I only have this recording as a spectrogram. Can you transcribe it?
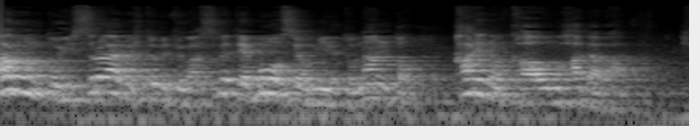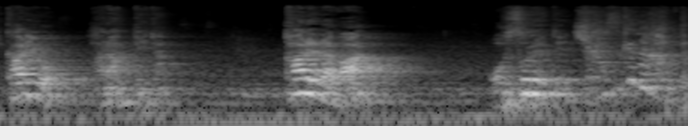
アロンとイスラエルの人々が全てモーセを見るとなんと彼の顔の肌は光を放っていた。彼らは恐れて近づけなかった。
